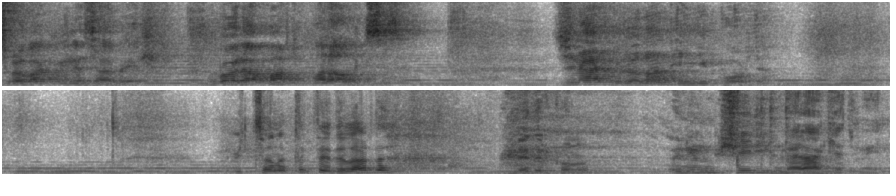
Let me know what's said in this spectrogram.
Kusura bakmayın Ezer Bey. Böyle apar topar aldık sizi. Cinayet bürodan Engin Korcan. Bir tanıklık dediler de. Nedir konu? Önemli bir şey değil merak etmeyin.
